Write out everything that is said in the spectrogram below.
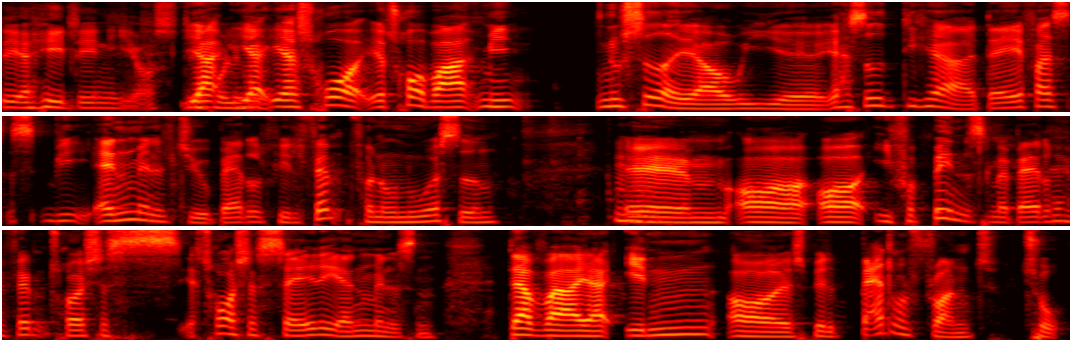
er jeg helt enig i også. Det er Jeg, jeg, tror, jeg tror bare, min, nu sidder jeg jo i, øh, jeg har siddet de her dage, faktisk, vi anmeldte jo Battlefield 5 for nogle uger siden, mm. øhm, og, og i forbindelse med Battlefield 5, tror jeg, jeg, jeg tror også, jeg sagde det i anmeldelsen, der var jeg inde og spille Battlefront 2.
